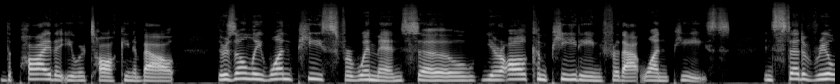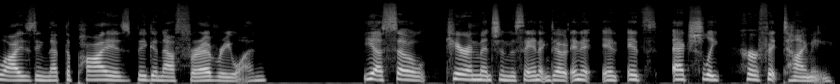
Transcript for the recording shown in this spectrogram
the pie that you were talking about, there's only one piece for women. So you're all competing for that one piece instead of realizing that the pie is big enough for everyone. Yeah. So Karen mentioned this anecdote, and it, it it's actually perfect timing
